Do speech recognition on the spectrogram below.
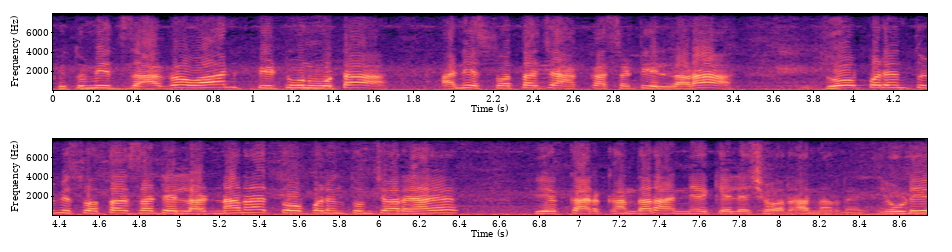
की तुम्ही जागा व्हा आणि उठा आणि स्वतःच्या हक्कासाठी लढा. जोपर्यंत तुम्ही स्वतःसाठी लढणार नाही तोपर्यंत तुमच्यावर हे हे कारखानदार अन्याय केल्याशिवाय राहणार नाही. एवढी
